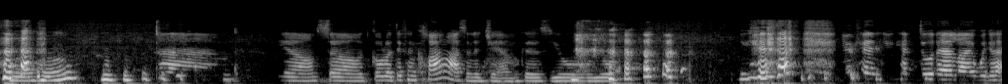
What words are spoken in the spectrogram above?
mm-hmm. um, you know, so go to a different class in the gym because you you you can you can you can do that like with your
